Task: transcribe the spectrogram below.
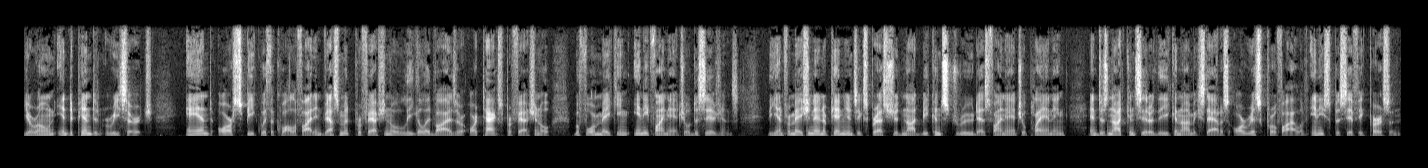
your own independent research and or speak with a qualified investment professional, legal advisor, or tax professional before making any financial decisions. The information and opinions expressed should not be construed as financial planning and does not consider the economic status or risk profile of any specific person,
